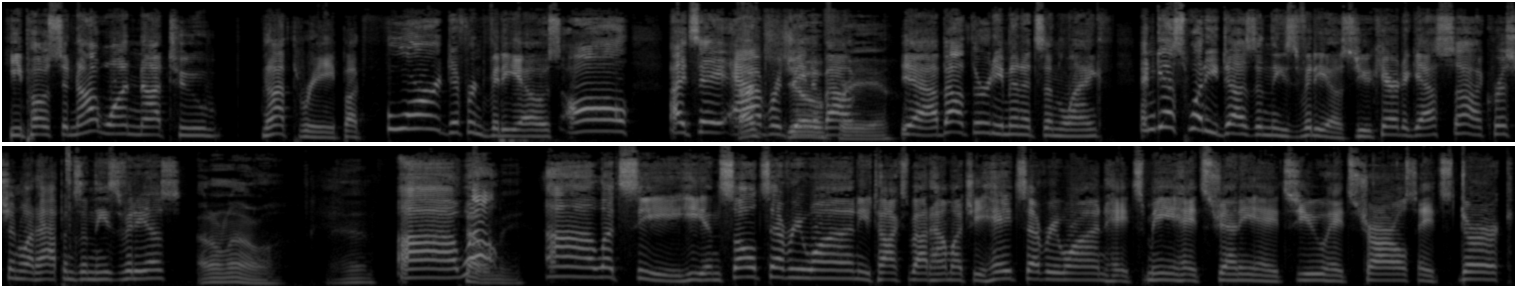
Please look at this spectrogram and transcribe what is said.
he posted not one, not two, not three, but four different videos, all I'd say averaging about yeah, about 30 minutes in length. And guess what he does in these videos? Do you care to guess, uh, Christian, what happens in these videos? I don't know, man. Uh, well, uh, let's see. He insults everyone. He talks about how much he hates everyone, hates me, hates Jenny, hates you, hates Charles, hates Dirk,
